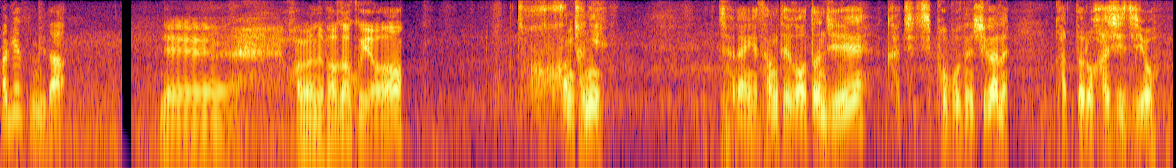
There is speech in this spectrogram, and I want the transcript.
하겠습니다. 네, 화면을 바꿨고요. 천천히 차량의 상태가 어떤지 같이 짚어보는 시간을 갖도록 하시지요.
